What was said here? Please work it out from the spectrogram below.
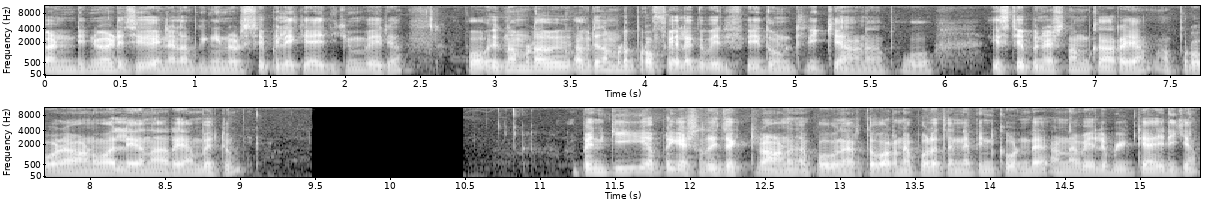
കണ്ടിന്യൂ അടിച്ച് കഴിഞ്ഞാൽ നമുക്ക് ഇങ്ങനെ ഒരു സ്റ്റെപ്പിലേക്ക് ആയിരിക്കും വരിക. അപ്പോൾ ഇത് നമ്മുടെ അവർ നമ്മുടെ പ്രൊഫൈലൊക്കെ വെരിഫൈ ചെയ്തുകൊണ്ടിരിക്കുകയാണ്. അപ്പോൾ ഈ നമുക്ക് അറിയാം അപ്രൂവൽ ആണോ അല്ലേ എന്ന് അറിയാൻ പറ്റും. അപ്പോൾ എനിക്ക് ഈ അപ്ലിക്കേഷൻ റിജക്റ്റഡ് ആണ്. അപ്പോൾ നേരത്തെ പറഞ്ഞ പോലെ തന്നെ പിൻകോഡിന്റെ അൺഅവൈലബിലിറ്റി ആയിരിക്കാം.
